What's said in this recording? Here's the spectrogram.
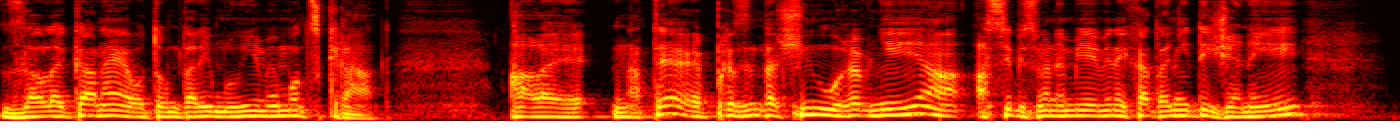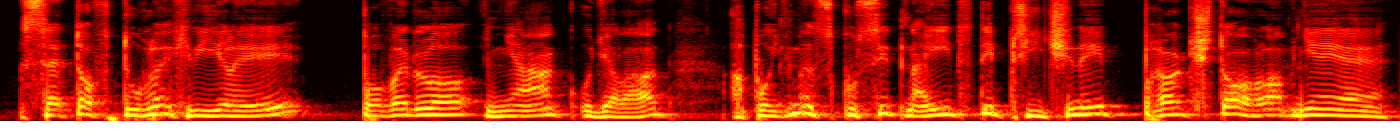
Zdaleka ne, o tom tady mluvíme moc krát. Ale na té reprezentační úrovni, a asi bychom neměli vynechat ani ty ženy, se to v tuhle chvíli povedlo nějak udělat a pojďme zkusit najít ty příčiny, proč to hlavně je.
